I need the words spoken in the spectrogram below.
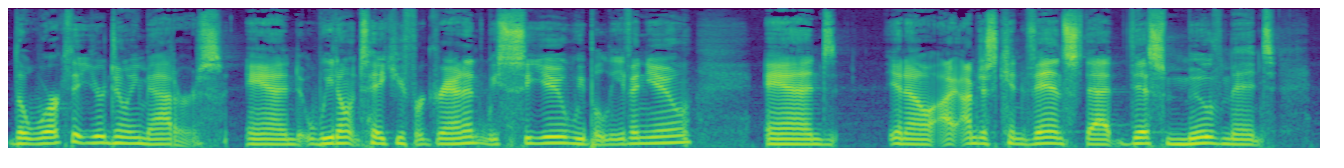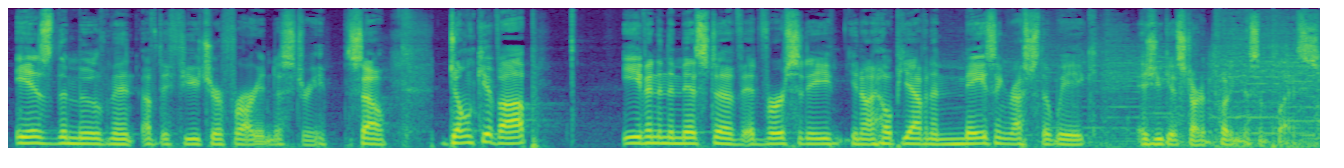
the work that you're doing matters. And we don't take you for granted. We see you, we believe in you. And, you know, I, I'm just convinced that this movement is the movement of the future for our industry. So don't give up, even in the midst of adversity. You know, I hope you have an amazing rest of the week as you get started putting this in place.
